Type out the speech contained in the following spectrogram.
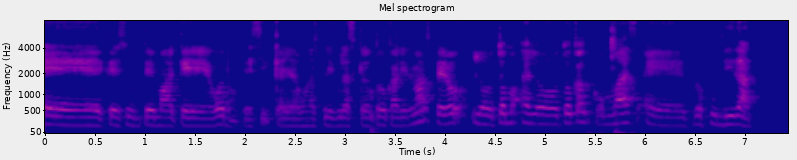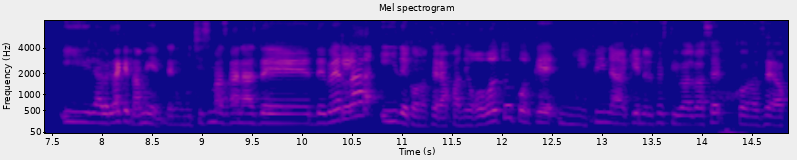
Eh, que es un tema que, bueno, que sí, que hay algunas películas que lo tocan y demás, pero lo, lo tocan con más eh, profundidad. Y la verdad que también tengo muchísimas ganas de, verla y de conocer a Juan Diego Boto, porque mi fin aquí en el festival va a ser conocer a,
